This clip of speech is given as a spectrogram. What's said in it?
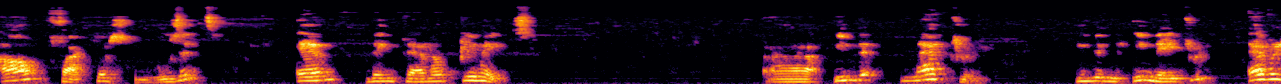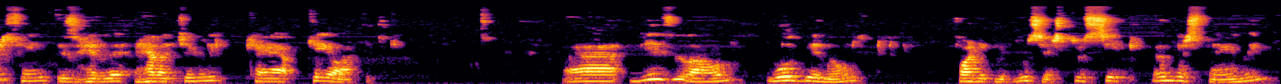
all factors used and the internal climate. Uh, in the nature, in, the, in nature, everything is rel relatively chaotic. Uh, this law would be known for the producers to seek understanding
